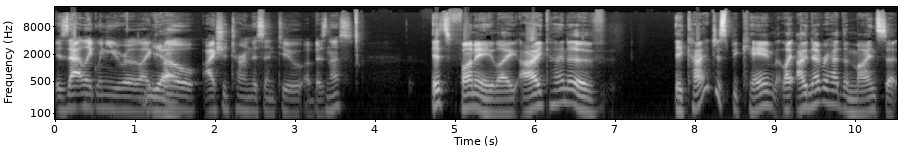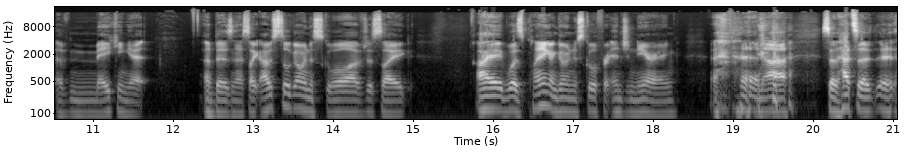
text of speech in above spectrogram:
Is that like when you were like Yeah. oh i should turn this into a business it's funny like i kind of it kind of just became like i never had the mindset of making it a business. Like i was still going to school. I was just like i was planning on going to school for engineering. And uh so that's a it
